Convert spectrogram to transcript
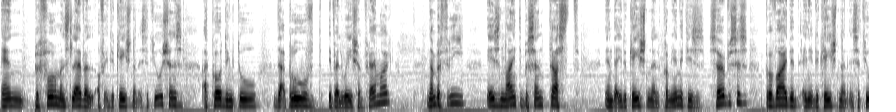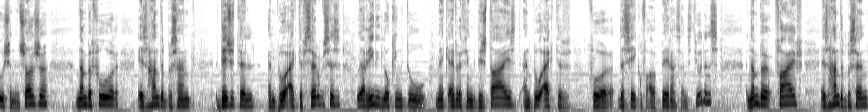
in performance level of educational institutions according to the approved evaluation framework. Number three is 90% trust in the educational community's services provided in educational institution in Sharjah. Number four is 100% digital and proactive services. We are really looking to make everything digitized and proactive for the sake of our parents and students. Number five is 100%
